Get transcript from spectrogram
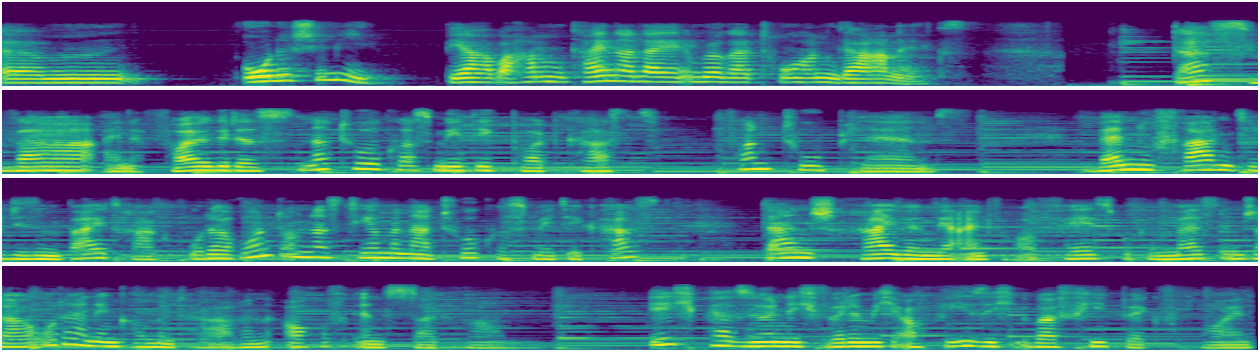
Ähm, ohne Chemie. Wir aber haben keinerlei Emulgatoren, gar nichts. Das war eine Folge des Naturkosmetik-Podcasts von Two Plants. Wenn du Fragen zu diesem Beitrag oder rund um das Thema Naturkosmetik hast, dann schreibe mir einfach auf Facebook im Messenger oder in den Kommentaren, auch auf Instagram. Ich persönlich würde mich auch riesig über Feedback freuen,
